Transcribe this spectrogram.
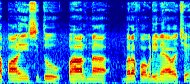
આ પાણી સીધું પહાડના બરફ ઓગળીને આવે છે.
